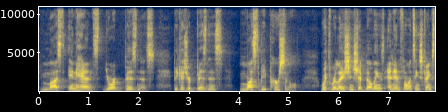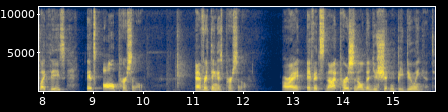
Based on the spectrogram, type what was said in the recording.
must enhance your business because your business must be personal. With relationship buildings and influencing strengths like these, it's all personal. Everything is personal. All right? If it's not personal, then you shouldn't be doing it.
